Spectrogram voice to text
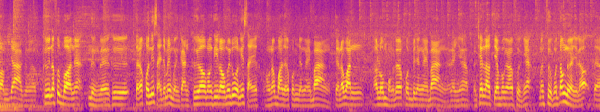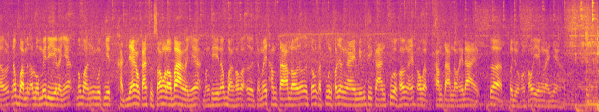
ความยากนะครับคือนักฟุตบอลเนี่ยหนึ่งเลยคือ แต่ละคนนิสัยจะไม่เหมือนกัน คือเราบางทีเราไม่รู้ว่านิสัยของนักบอลแต่ละคนยังไงบ้าง แต่ละวันอารมณ์ของแต่ละคนเป็นยังไงบ้างอะไรเงี้ยครับอย่างเช่นเราเตรียมโปรแกรมฝึกเนี้ยมันฝึกมันต้องเหนื่อยอยู่แล้ว แต่นักบอลมันอารมณ์ไม่ดีอะไรเงี้ยนักบอลหงุดหงิดขัดแย้งกับการฝึกซ้อมของเราบ้างอะไรเงี้ยบางทีนักบอลเขาก็เออจะไม่ทำตามเราแล้วเออต้องกระตุ้นเขายังไงมีวิธีการพูดกับเขายังไงให้เขาแบบทำตามเราให้ได้ เพื่อประโยชน์ของเขาเองอะไรเงี้ยครับ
